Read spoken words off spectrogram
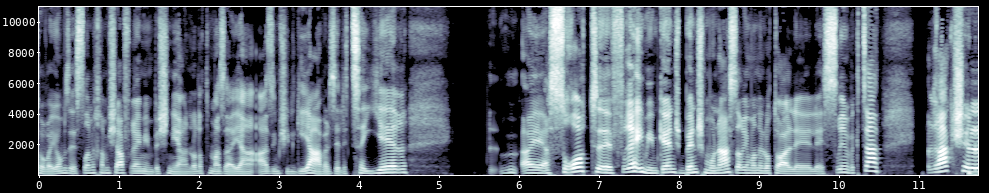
טוב, היום זה 25 פריימים בשנייה, אני לא יודעת מה זה היה אז עם שלגיה, אבל זה לצייר אה, עשרות אה, פריימים, כן? בין 18, אם אני לא טועה, ל-20 וקצת. רק של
